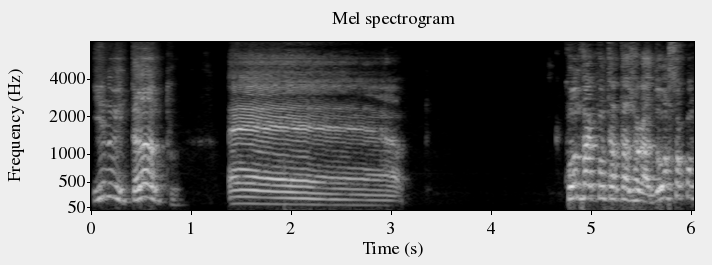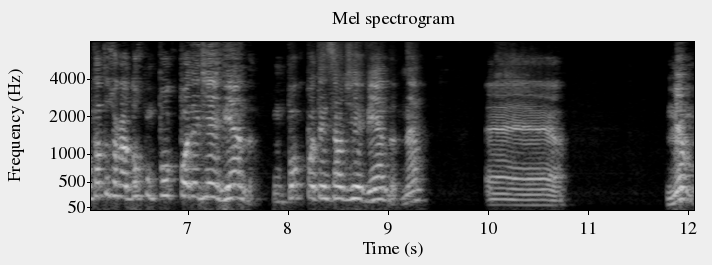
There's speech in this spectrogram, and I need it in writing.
e, no entanto, é... quando vai contratar jogador, só contrata jogador com pouco poder de revenda, com pouco potencial de revenda, né? É... Mesmo,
